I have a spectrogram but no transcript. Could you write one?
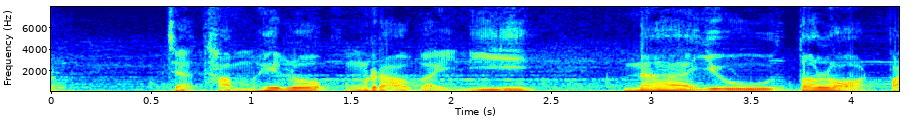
ชน์จะทำให้โลกของเราใบนี้ น่าอยู่ตลอดไป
